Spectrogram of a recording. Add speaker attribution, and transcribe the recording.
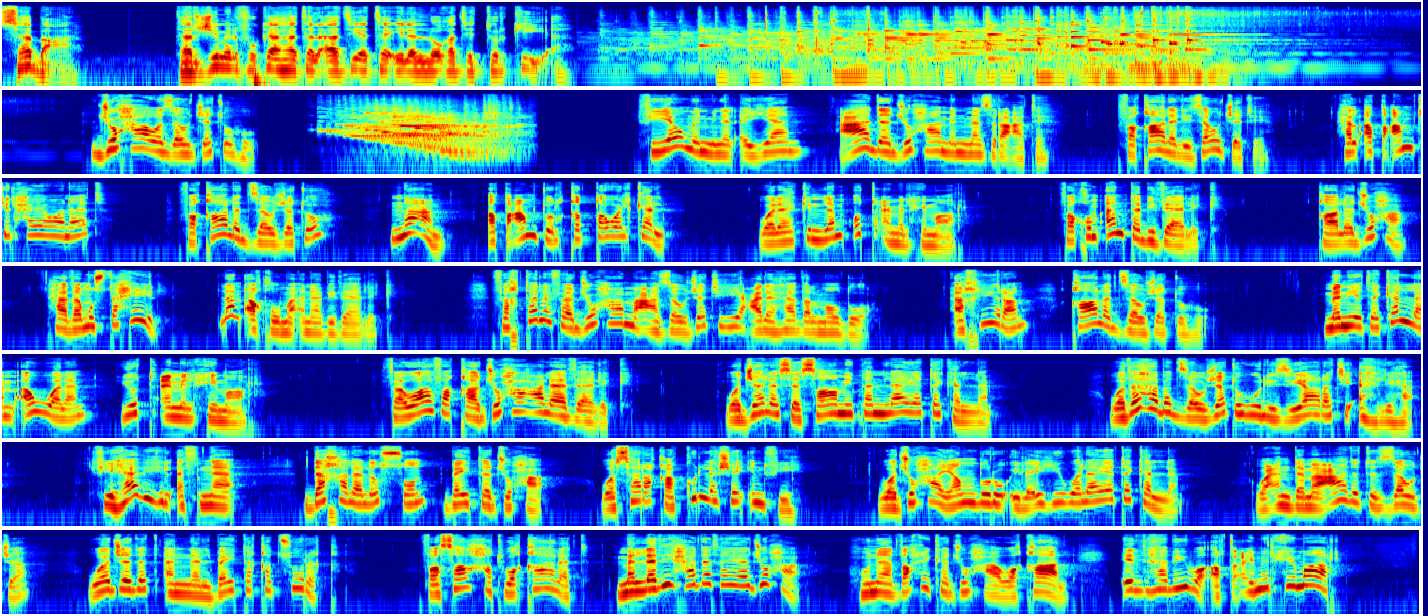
Speaker 1: سبعة. ترجم الفكاهة الآتية إلى اللغة التركية.
Speaker 2: جحا وزوجته. في يوم من الأيام عاد جحا من مزرعته. فقال لزوجته هل أطعمت الحيوانات؟ فقالت زوجته نعم أطعمت القط والكلب ولكن لم أطعم الحمار. فقم أنت بذلك. قال جحا هذا مستحيل لن أقوم أنا بذلك. فاختلف جحا مع زوجته على هذا الموضوع. أخيرا قالت زوجته من يتكلم أولا يطعم الحمار. فوافق جحا على ذلك وجلس صامتا لا يتكلم. وذهبت زوجته لزيارة أهلها. في هذه الأثناء دخل لص بيت جحا. وسرق كل شيء فيه. وجحا ينظر إليه ولا يتكلم. وعندما عادت الزوجة وجدت أن البيت قد سرق. فصاحت وقالت ما الذي حدث يا جحا؟ هنا ضحك جحا وقال اذهبي وأطعمي الحمار.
